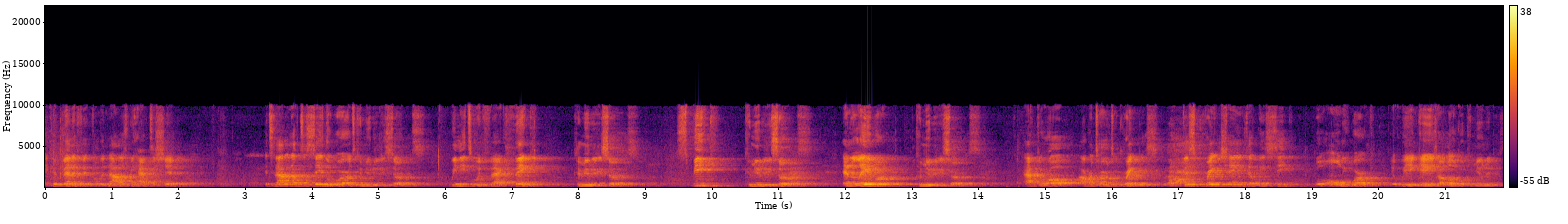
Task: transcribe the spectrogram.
and could benefit from the knowledge we have to share. It's not enough to say the words community service. We need to, in fact, think community service, speak community service, and labor community service. After all, our return to greatness, this great change that we seek, will only work if we engage our local communities.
